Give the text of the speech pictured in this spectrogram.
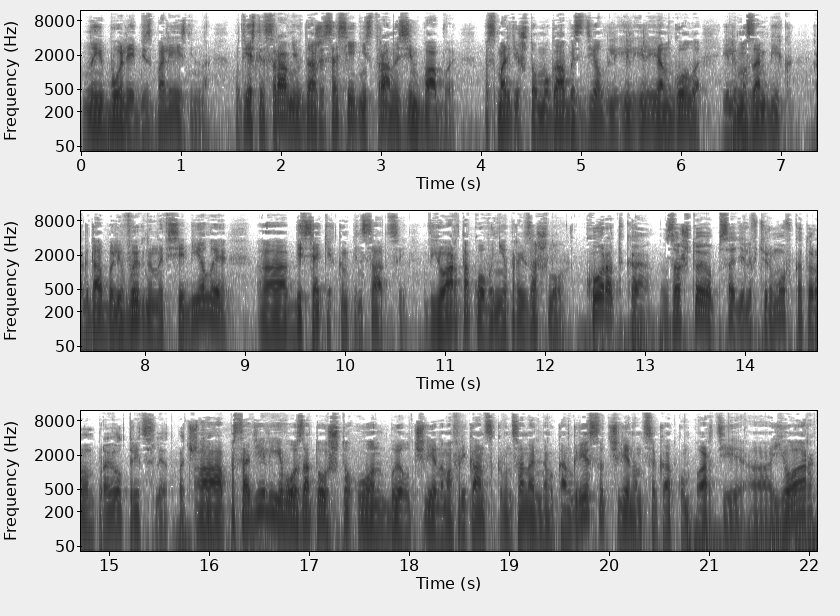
наиболее безболезненно. Вот если сравнивать даже соседние страны, Зимбабве, посмотрите, что Мугабе сделал, или, или Ангола, или Мозамбик, когда были выгнаны все белые э, без всяких компенсаций. В ЮАР такого не произошло. Коротко, за что его посадили в тюрьму, в которой он провел 30 лет почти? А, посадили его за то, что он был членом Африканского национального конгресса, членом ЦК Компартии э, ЮАР,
